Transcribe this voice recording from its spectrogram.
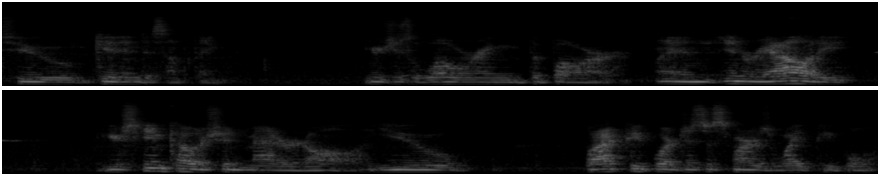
to get into something. You're just lowering the bar. And in reality, your skin color shouldn't matter at all. You black people are just as smart as white people.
